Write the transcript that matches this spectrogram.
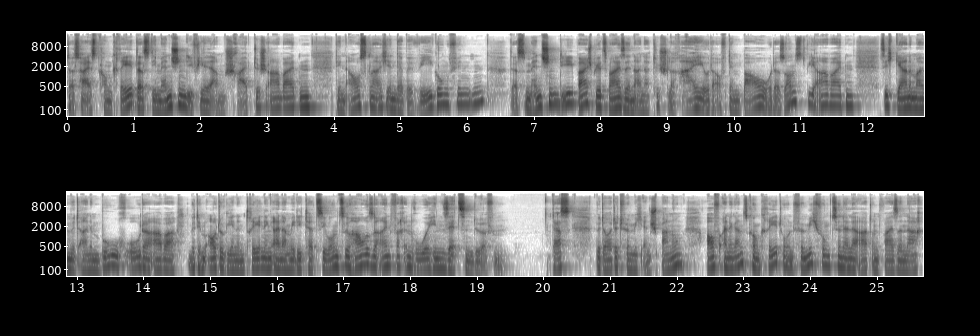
Das heißt konkret, dass die Menschen, die viel am Schreibtisch arbeiten, den Ausgleich in der Bewegung finden, dass Menschen, die beispielsweise in einer Tischlerei oder auf dem Bau oder sonst wie arbeiten, sich gerne mal mit einem Buch oder aber mit dem autogenen Training einer Meditation zu Hause einfach in Ruhe hinsetzen dürfen. Das bedeutet für mich Entspannung auf eine ganz konkrete und für mich funktionelle Art und Weise nach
